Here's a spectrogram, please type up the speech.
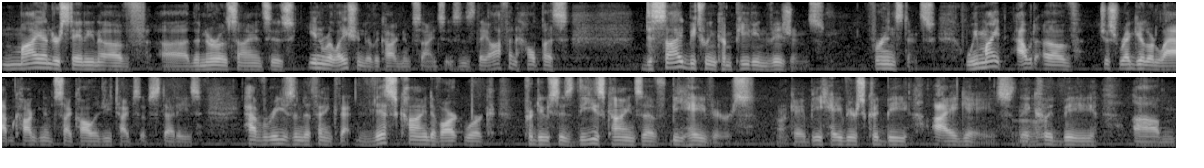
my understanding of uh, the neurosciences in relation to the cognitive sciences is they often help us decide between competing visions. For instance, we might, out of just regular lab cognitive psychology types of studies, have reason to think that this kind of artwork produces these kinds of behaviors. Okay, behaviors could be eye gaze, they Uh-huh. could be um,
